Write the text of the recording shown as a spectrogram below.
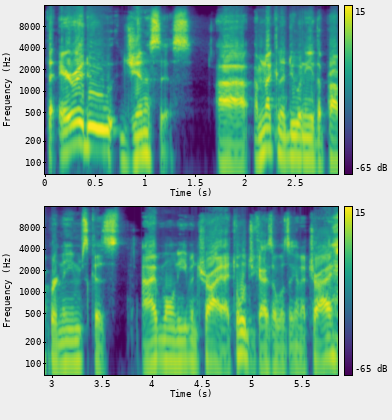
the Eridu Genesis uh, I'm not going to do any of the proper names because I won't even try. I told you guys I wasn't going to try.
